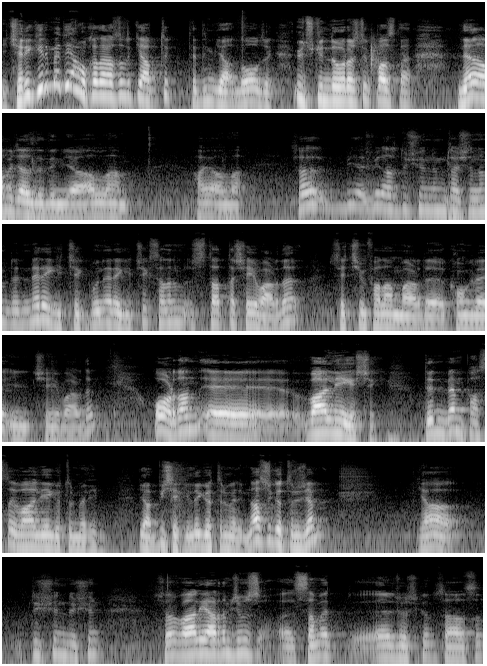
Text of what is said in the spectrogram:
İçeri girmedi ya o kadar hazırlık yaptık. Dedim ya ne olacak? Üç günde uğraştık pasta. Ne yapacağız dedim ya Allah'ım. Hay Allah. Sonra bir- biraz düşündüm taşındım dedim nereye gidecek bu nereye gidecek? Sanırım statta şey vardı seçim falan vardı kongre il şeyi vardı. Oradan eee valiliğe geçecek. Dedim ben pastayı valiye götürmeliyim. Ya bir şekilde götürmeliyim. Nasıl götüreceğim? Ya düşün düşün. Sonra vali yardımcımız e, Samet Ercoşkun sağ olsun.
